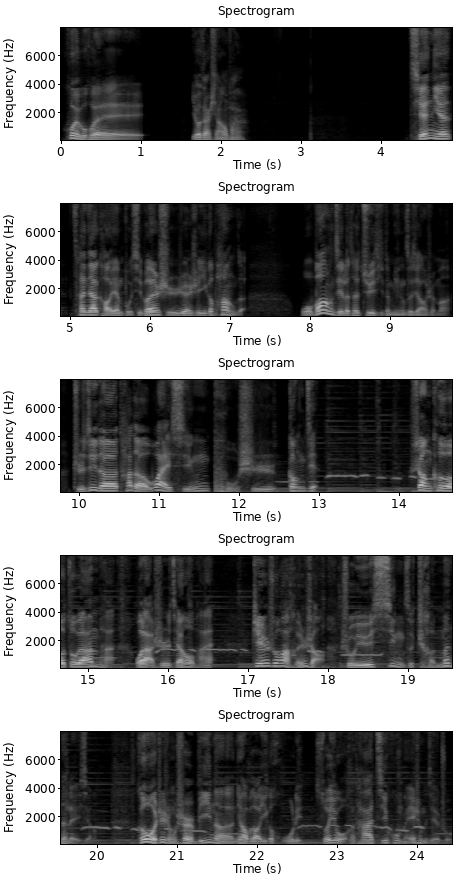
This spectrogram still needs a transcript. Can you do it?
会不会有点想法？前年参加考研补习班时认识一个胖子。我忘记了他具体的名字叫什么，只记得他的外形朴实刚健。上课座位安排，我俩是前后排。这人说话很少，属于性子沉闷的类型，和我这种事儿逼呢尿不到一个壶里，所以我和他几乎没什么接触。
